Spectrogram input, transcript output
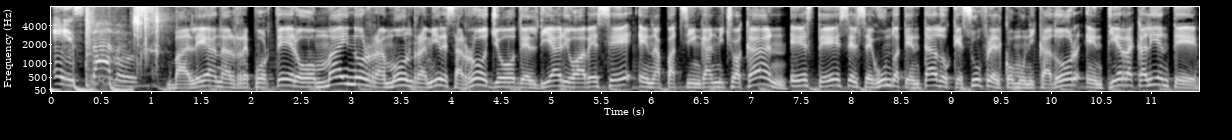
Estados. Balean al reportero Maynor Ramón Ramírez Arroyo del diario ABC en Apatzingán, Michoacán. Este es el segundo atentado que sufre el comunicador en Tierra Caliente.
